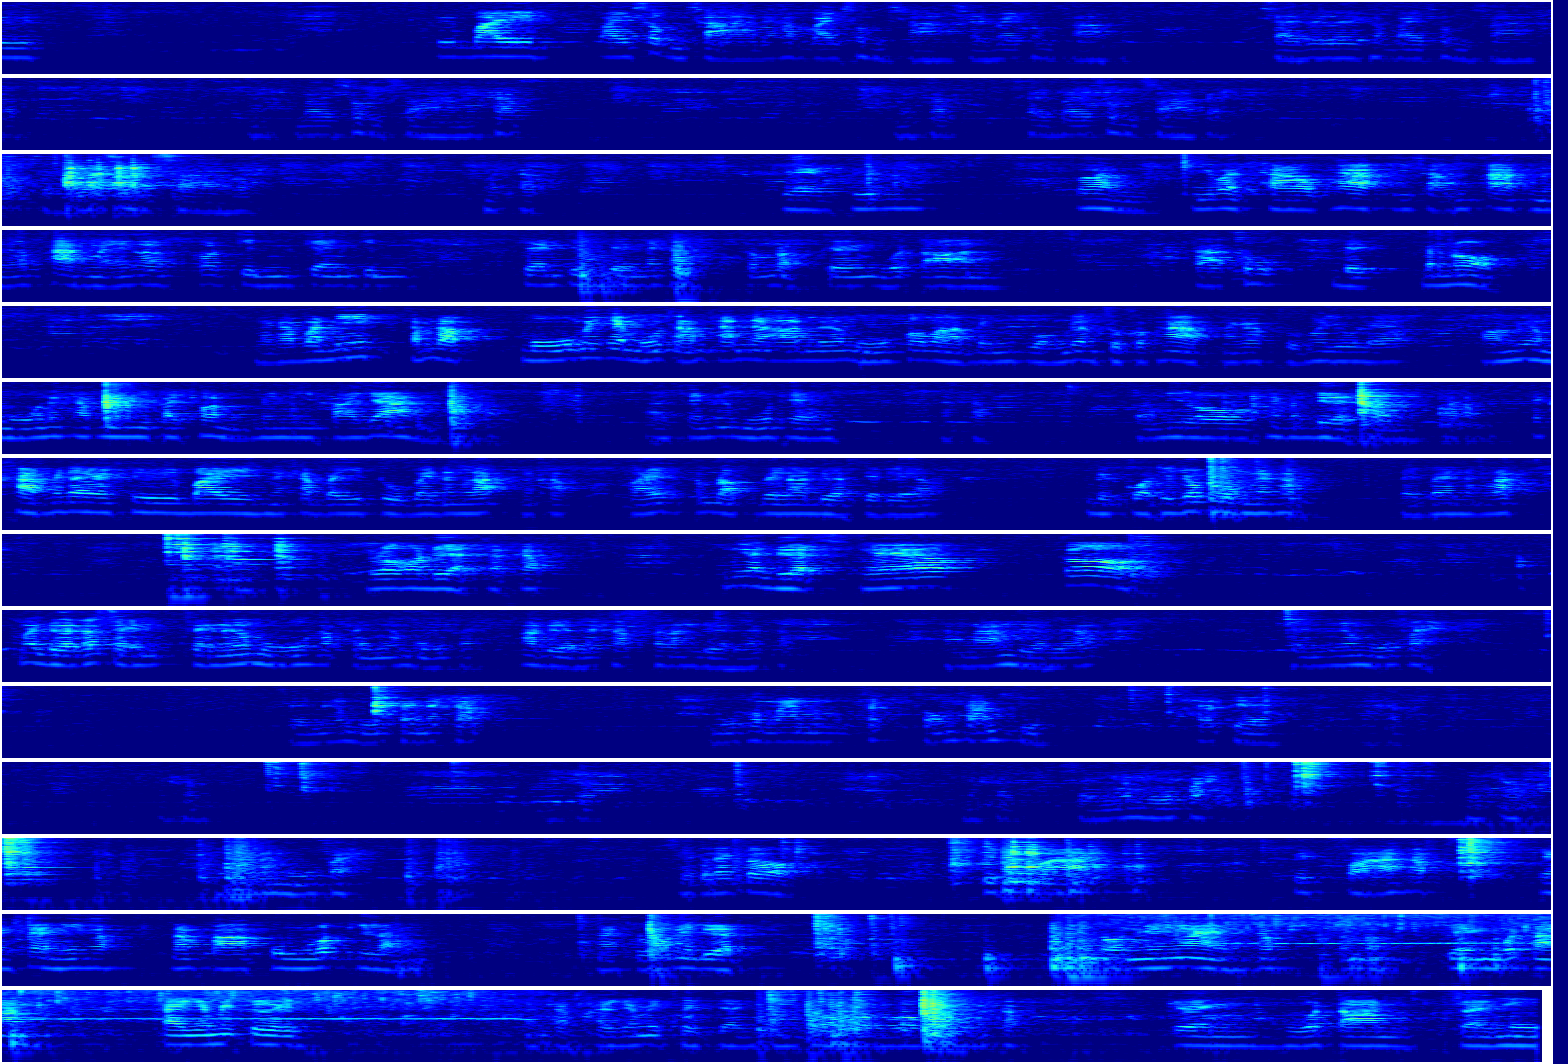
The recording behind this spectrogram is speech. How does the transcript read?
คือใบใบส้มสานะครับ ใบส้มสา ใส่ใบส้มสาไปใส่ไปเลยครับใบส้มสาครับ ใบส้มสานะครับนะครับ ใส่ใบส้มสาไปใส่ใบส้มสาไปนะครับแกงพื้นบ้านที่ว่าชาวภาคอีสานภาคเหนือภาคไหนก็ก็กินแกงกิน แกงกินเป็นนะครับสำหรับแกงหัวตาลตาตุเด็กบ้านนอกนะครับ วันนี้สำหรับหมูไม่ใช่หมูสามชั้นนะครับเนื้อหมูเพราะว่าเป็นห่วงเรื่องสุขภาพนะครับ สูงอายุแล้วเอาเนื้อหมูนะครับไม่มีปลาช่อนไม่มีปลาย่างใช้เนื้อหมูแทน อนนี้รอให้มันเดือดก่อนขาดไม่ได้ก็คือใบนะครับ ใบตูใบนางรักนะครับ ไว้สำหรับเวลาเดือดเสร็จแล้วเดือดก่อนจะยกลงนะครับ ใส่ใบนางรัก รอเดือดก่อนครับ เมื่อเดือดแล้วก็ เมื่อเดือดแล้วใส่ใส่เนื้อหมูครับ ใส่เนื้อหมูไปเอาเดือดเลยครับกำลังเดือดแล้วครับทางน้ำเดือดแล้ว ใส่เนื้อหมูไป ใส่เนื้อหมูไปนะครับ หมูประมาณสักสองสามขีดแล้วแต่นะครับนะครับนะครับนะครับใส่เนื้อหมูไปนะครับใส่เนื้อหมูไป เสร็จแล้วก็ปิดฝาปิดฝาครับเพียงแค่นี้ครับ น้ำปลาปรุงรสทีหลังนะรอให้เดือดขั้นตอนง่ายๆนะครับสำหรับแกงหัวตาลใครยังไม่เคย ใครยังไม่เคยแกงก็ลองลองนะครับ แกงหัวตาลใส่หมู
